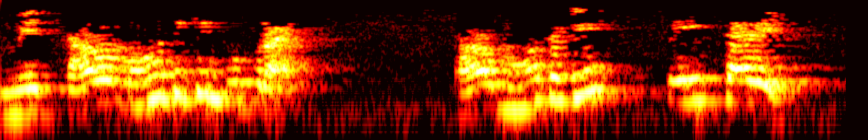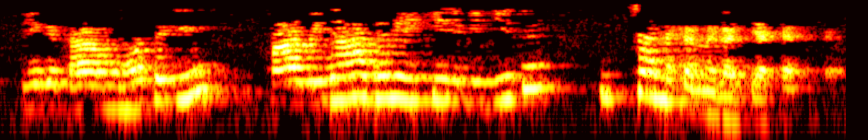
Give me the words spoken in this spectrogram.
මේ තව මොහොතකින් පුපුරයි. තව මොහොතකින් මේක ඇවේ. මේක තව මොහොතකින් මා විනාශ වෙයි කියන විදිහට උච්චන්න කරන ගතියක් ඇති කරනවා.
